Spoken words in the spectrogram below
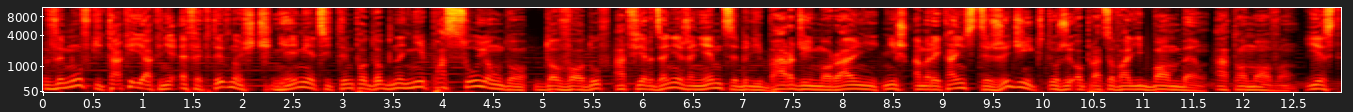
Wymówki takie jak nieefektywność Niemiec i tym podobne nie pasują do dowodów, a twierdzenie, że Niemcy byli bardziej moralni niż amerykańscy Żydzi, którzy opracowali bombę atomową, jest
